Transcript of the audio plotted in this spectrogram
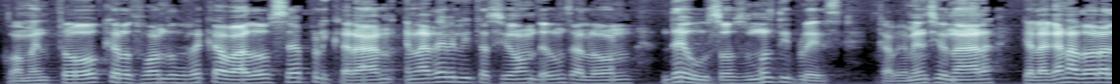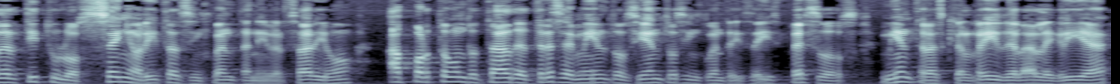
Comentó que los fondos recabados se aplicarán en la rehabilitación de un salón de usos múltiples. Cabe mencionar que la ganadora del título Señorita 50 aniversario aportó un total de 13.256 pesos, mientras que el Rey de la Alegría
